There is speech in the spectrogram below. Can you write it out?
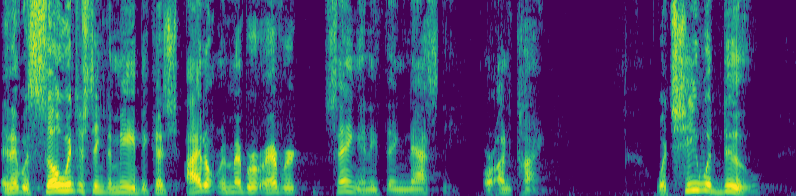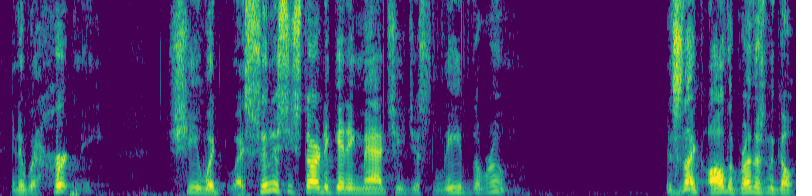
And it was so interesting to me because I don't remember ever saying anything nasty or unkind. What she would do, and it would hurt me, she would, as soon as she started getting mad, she'd just leave the room. It's like all the brothers would go,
